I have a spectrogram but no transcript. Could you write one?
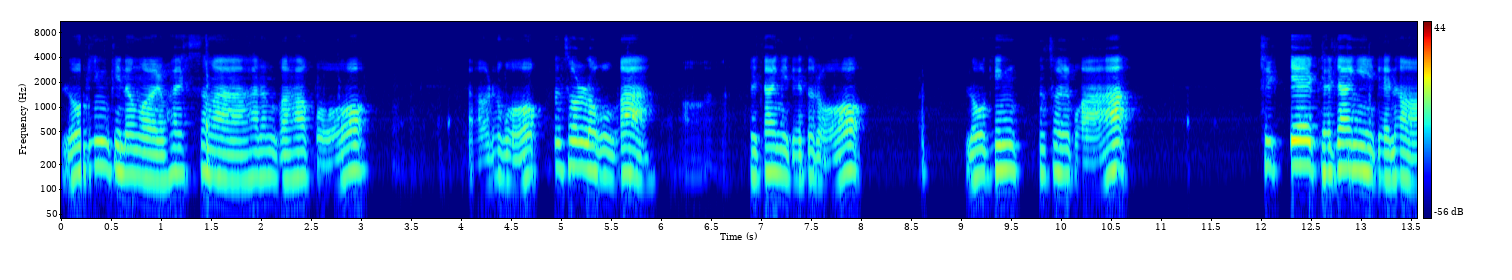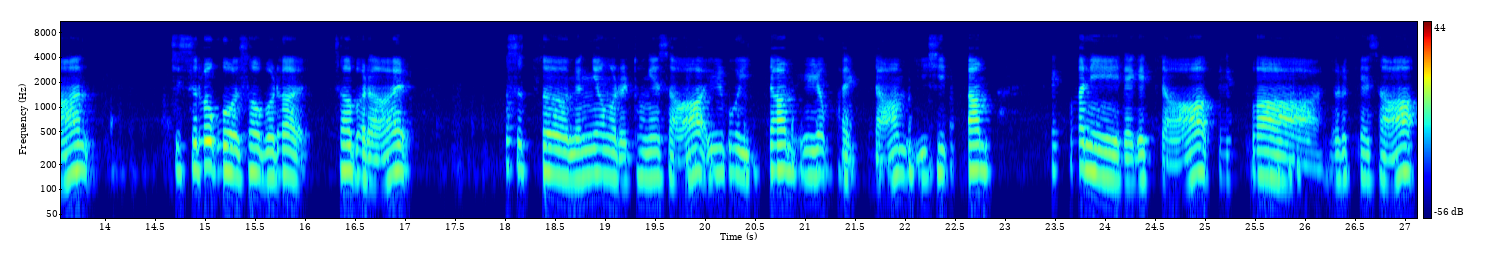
로깅 기능을 활성화하는 거 하고 자, 그리고 콘솔 로그가 어, 저장이 되도록 로깅 콘솔과 실제 저장이 되는 시스로그 서버를, 서버를 호스트 명령어를 통해서 192.168.20.100번이 되겠죠. 100번 이렇게 해서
